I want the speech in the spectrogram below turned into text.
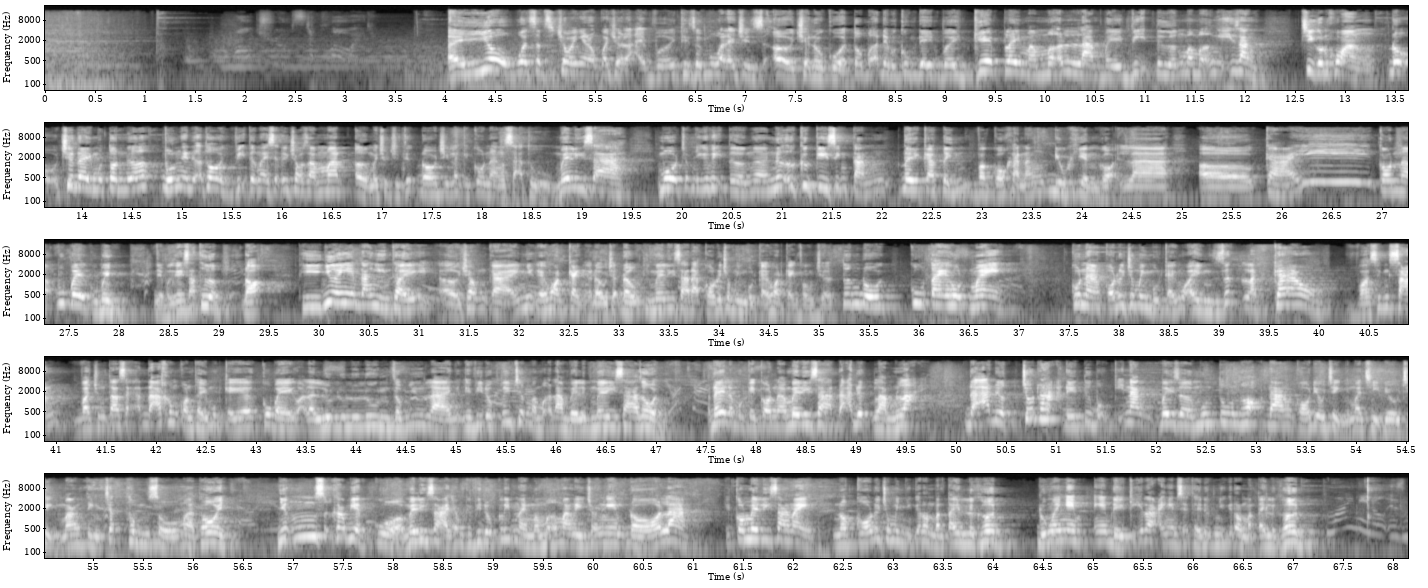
Hey yo, what's up, xin chào anh em đã quay trở lại với Thế giới Mobile Legends ở channel của Tô Mỡ để mà cùng đến với gameplay mà Mỡ làm về vị tướng mà Mỡ nghĩ rằng chỉ còn khoảng độ chưa đầy một tuần nữa, 4 ngày nữa thôi, vị tướng này sẽ được cho ra mắt ở máy chủ chính thức đó chính là cái cô nàng xạ thủ Melissa, một trong những cái vị tướng ờ, nữ cực kỳ xinh xắn, đầy cá tính và có khả năng điều khiển gọi là uh, cái con à, búp bê của mình để mà gây sát thương. Đó, thì như anh em đang nhìn thấy ở trong cái những cái hoàn cảnh ở đầu trận đấu thì Melissa đã có được cho mình một cái hoàn cảnh phòng chữa tương đối cute hột me. Cô nàng có được cho mình một cái ngoại hình rất là cao và xinh xắn và chúng ta sẽ đã không còn thấy một cái cô bé gọi là lun lun lun giống như là những cái video clip trước mà mỡ làm về Melissa rồi. Đây là một cái con à, Melissa đã được làm lại đã được chốt hạ đến từ bộ kỹ năng bây giờ Moontoon họ đang có điều chỉnh nhưng mà chỉ điều chỉnh mang tính chất thông số mà thôi những sự khác biệt của Melissa trong cái video clip này mà mỡ mang đến cho anh em đó là cái con Melissa này nó có được cho mình những cái đòn bàn tay lực hơn. Đúng anh em? Anh em để kỹ là anh em sẽ thấy được những cái đòn bàn tay lực hơn.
